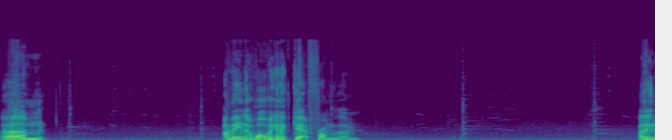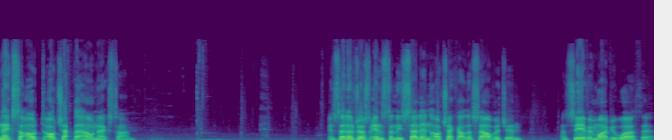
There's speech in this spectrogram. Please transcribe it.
Um. I mean, what are we gonna get from them? I think next time I'll I'll check that out next time. Instead of just instantly selling, I'll check out the salvaging and see if it might be worth it.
